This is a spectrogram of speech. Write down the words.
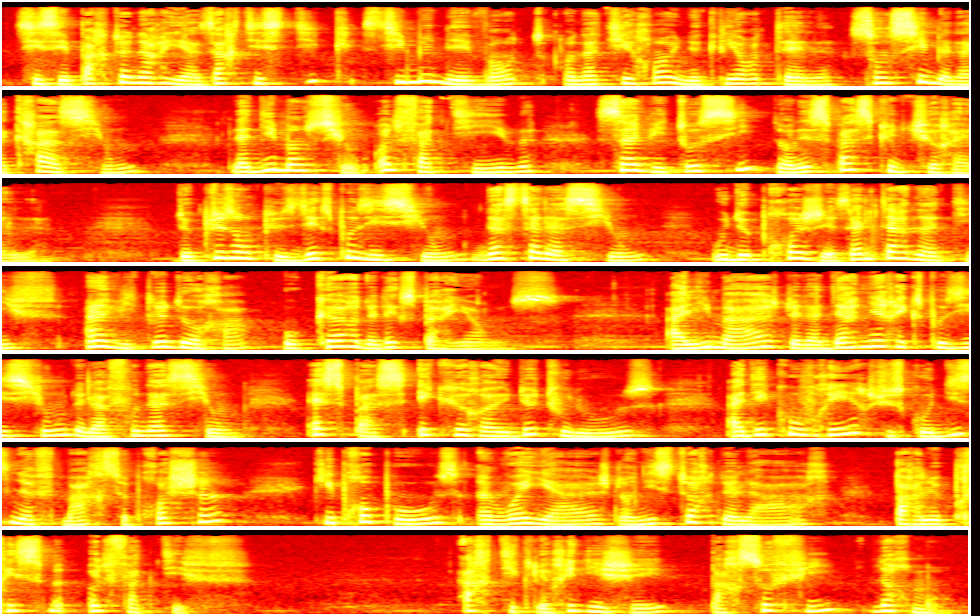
Si ces partenariats artistiques stimulent les ventes en attirant une clientèle sensible à la création, la dimension olfactive s'invite aussi dans l'espace culturel. De plus en plus d'expositions, d'installations ou de projets alternatifs invitent l'odorat au cœur de l'expérience. À l'image de la dernière exposition de la Fondation Espace Écureuil de Toulouse, à découvrir jusqu'au 19 mars prochain, qui propose un voyage dans l'histoire de l'art par le prisme olfactif. Article rédigé par Sophie Normand.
